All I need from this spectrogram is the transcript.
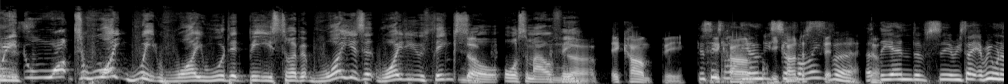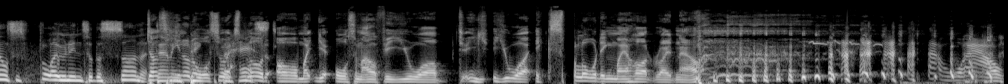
Wait, what? Why? Wait, why would it be cyber? Why is it? Why do you think so, No. awesome Alfie? No, it can't be. Because he's It like the only he can't just sit survivor at No. the end of series eight. Everyone else has flown into the sun. At Does Danny he not Pink's also explode? Oh my! Yeah, awesome Alfie, you are you are exploding my heart right now. wow.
